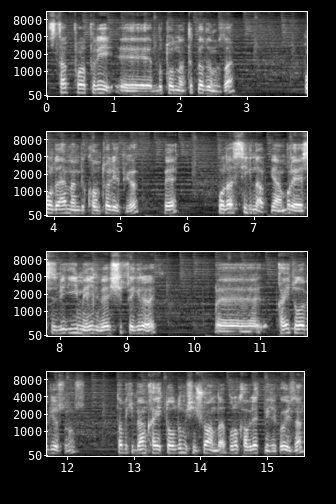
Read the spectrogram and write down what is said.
Start for Free e, butonuna tıkladığımızda burada hemen bir kontrol yapıyor ve burada sign up yani buraya siz bir e-mail ve şifre girerek e, kayıt olabiliyorsunuz. Tabii ki ben kayıtlı olduğum için şu anda bunu kabul etmeyecek. O yüzden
